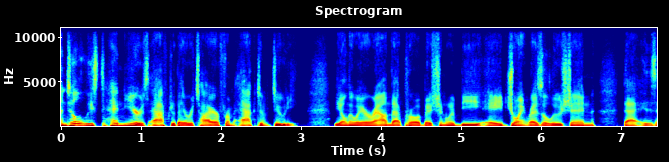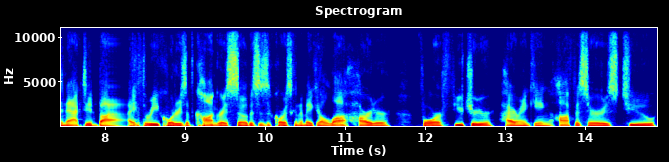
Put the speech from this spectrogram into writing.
until at least 10 years after they retire from active duty. The only way around that prohibition would be a joint resolution that is enacted by three quarters of Congress. So, this is, of course, going to make it a lot harder for future high ranking officers to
